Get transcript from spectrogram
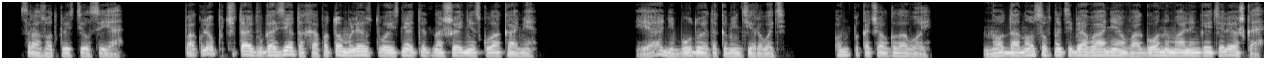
— сразу открестился я. «Поклёпы читают в газетах, а потом лезут выяснять отношения с кулаками». «Я не буду это комментировать», — он покачал головой. «Но доносов на тебя, Ваня, вагон и маленькая тележка.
